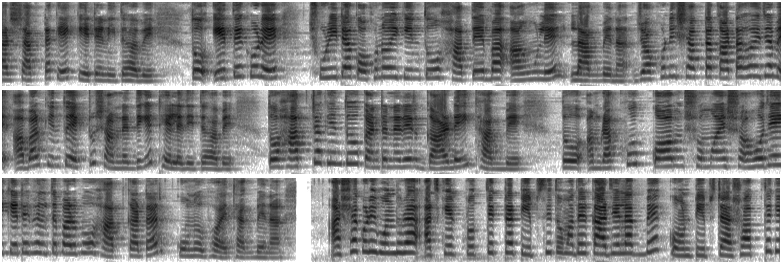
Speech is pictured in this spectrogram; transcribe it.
আর শাকটাকে কেটে নিতে হবে। তো এতে করে ছুরিটা কখনোই কিন্তু হাতে বা আঙুলে লাগবে না। যখনই শাকটা কাটা হয়ে যাবে, আবার কিন্তু একটু সামনের দিকে ঠেলে দিতে হবে। তো হাতটা কিন্তু কন্টেনারের গার্ডেই থাকবে। তো আমরা খুব কম সময়ে সহজেই কেটে ফেলতে পারব, হাত কাটার কোনো ভয় থাকবে না। আশা করি বন্ধুরা, আজকের প্রত্যেকটা টিপসই তোমাদের কাজে লাগবে। কোন টিপসটা সব থেকে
